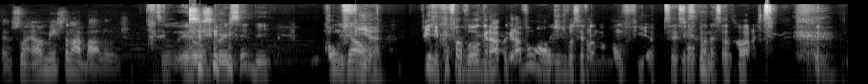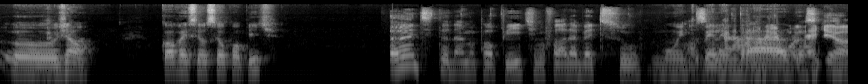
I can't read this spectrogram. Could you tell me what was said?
Edson realmente tá na bala hoje. eu percebi. Confia. João. Vini, por favor, grava, grava um áudio de você falando confia pra você soltar nessas horas. Ô, João, qual vai ser o seu palpite? Antes de eu dar meu palpite, vou falar da Betsul. Muito Nossa, bem lembrado. moleque, ó,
